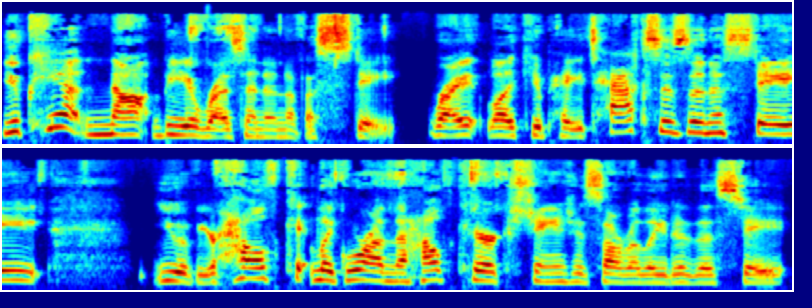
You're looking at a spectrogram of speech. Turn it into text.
you can't not be a resident of a state, right? Like you pay taxes in a state. You have your health, care, like we're on the healthcare exchange. It's all related to the state,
